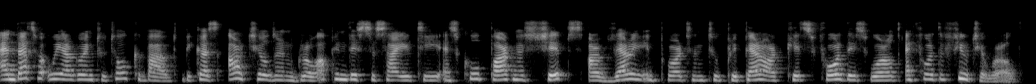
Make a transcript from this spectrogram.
And that's what we are going to talk about because our children grow up in this society and school partnerships are very important to prepare our kids for this world and for the future world.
